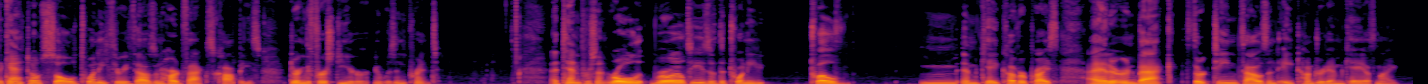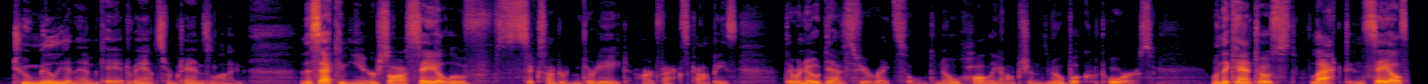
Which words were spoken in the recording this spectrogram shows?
The Canto sold 23,000 hard hardfax copies during the first year it was in print. At 10% ro- royalties of the 2012 MK cover price, I had earned back 13,800 MK of my 2 million MK advance from Transline. The second year saw a sale of 638 hardfax copies. There were no Datasphere rights sold, no Holly options, no book tours. When the Cantos lacked in sales,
